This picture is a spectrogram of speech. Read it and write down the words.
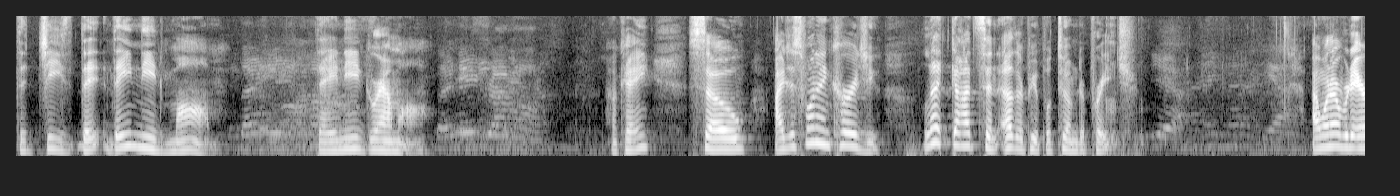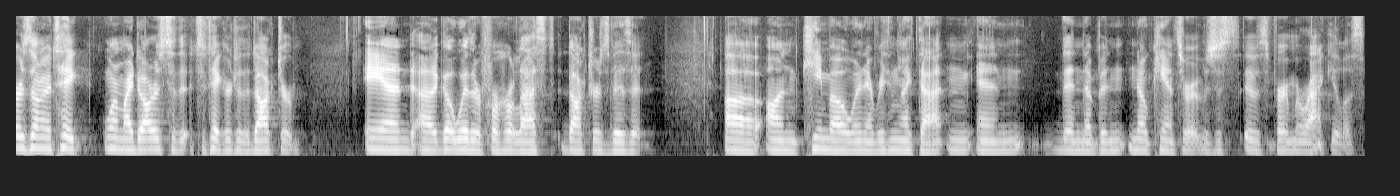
the Jesus. They, they need mom. They need grandma. Okay? So I just want to encourage you let God send other people to him to preach. I went over to Arizona to take one of my daughters to, the, to take her to the doctor and uh, go with her for her last doctor's visit uh, on chemo and everything like that. And, and then there been no cancer. It was just, it was very miraculous.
